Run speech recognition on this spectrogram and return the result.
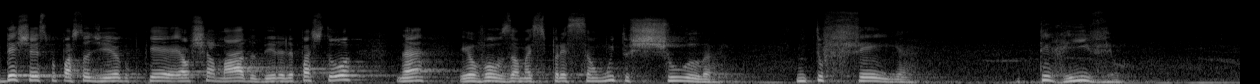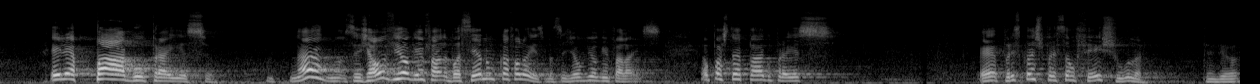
Deixa isso para o pastor Diego, porque é o chamado dele, ele é pastor, né? Eu vou usar uma expressão muito chula, muito feia, terrível. Ele é pago para isso. Não, você já ouviu alguém falar, você nunca falou isso, mas você já ouviu alguém falar isso. O pastor é pago para isso. É por isso que é uma expressão feia e chula, entendeu?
